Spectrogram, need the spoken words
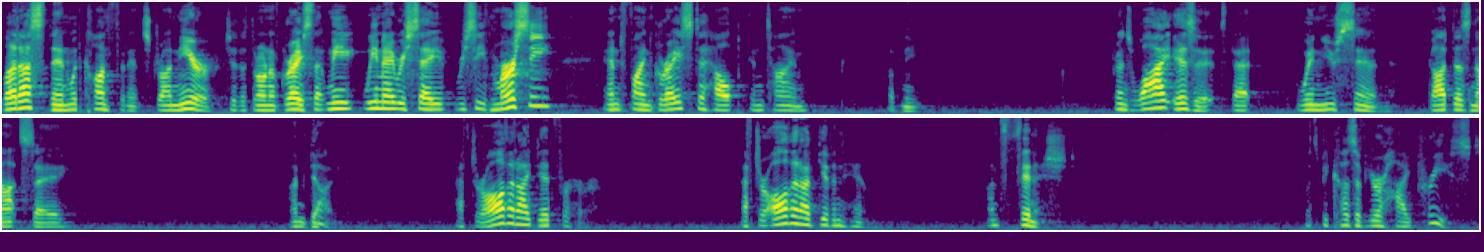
Let us then, with confidence, draw near to the throne of grace, that we, we may receive, receive mercy and find grace to help in time of need. Friends, why is it that when you sin, God does not say, I'm done? After all that I did for her, after all that I've given him, I'm finished. It's because of your high priest.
